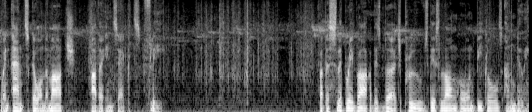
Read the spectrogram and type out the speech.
When ants go on the march, other insects flee. But the slippery bark of this birch proves this longhorned beetle's undoing.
